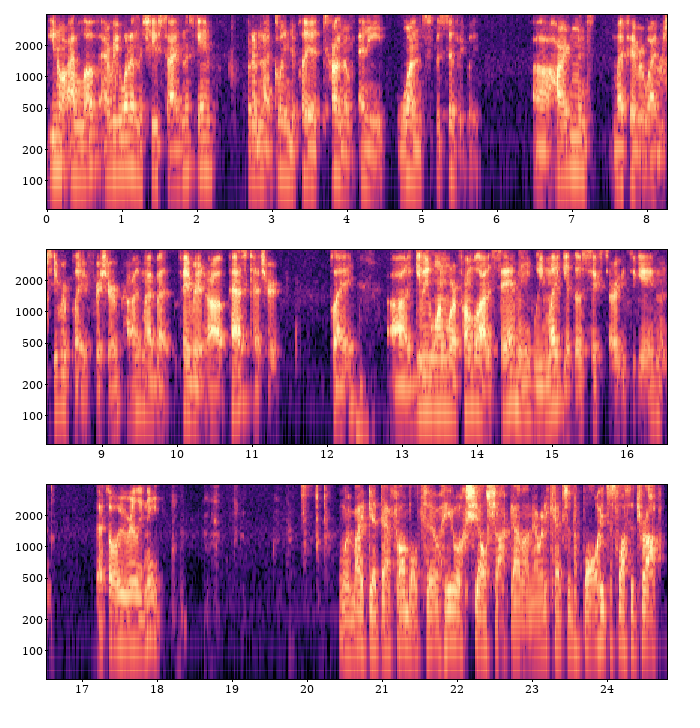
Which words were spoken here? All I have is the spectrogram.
you know, I love everyone on the Chiefs side in this game, but I'm not going to play a ton of any one specifically. Uh, Hardman's my favorite wide receiver play for sure. Probably my be- favorite uh, pass catcher play. Uh, give me one more fumble out of Sammy, we might get those six targets a game, and that's all we really need. We might get that fumble too. He looks shell shocked out on there when he catches the ball. He just wants to drop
